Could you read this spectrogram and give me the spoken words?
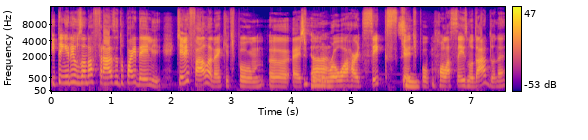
E tem ele usando a frase do pai dele, que ele fala, né? Que, tipo, uh, é tipo, ah. roll a hard six, que é, Sim. é tipo, rolar seis no dado, né?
